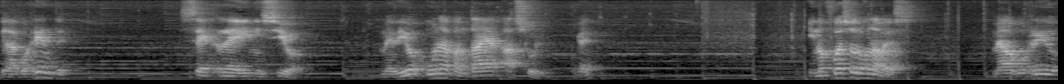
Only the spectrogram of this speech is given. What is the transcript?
de la corriente, se reinició. Me dio una pantalla azul, ¿ok? Y no fue solo una vez, me ha ocurrido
